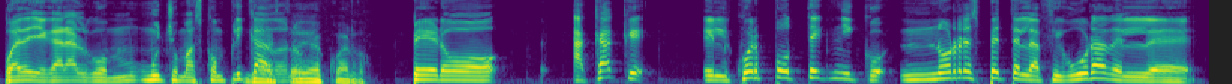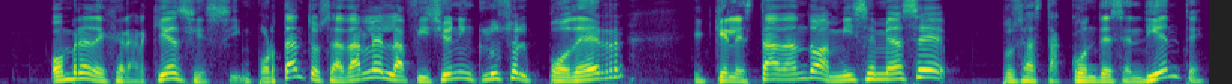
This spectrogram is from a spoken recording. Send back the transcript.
puede llegar algo mu- mucho más Ya complicado. estoy ¿no? de acuerdo. Pero acá que el cuerpo técnico no respete la figura del eh, hombre de jerarquía sí es importante. O sea, darle a la afición incluso el poder que le está dando a mí se me hace pues hasta condescendiente.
